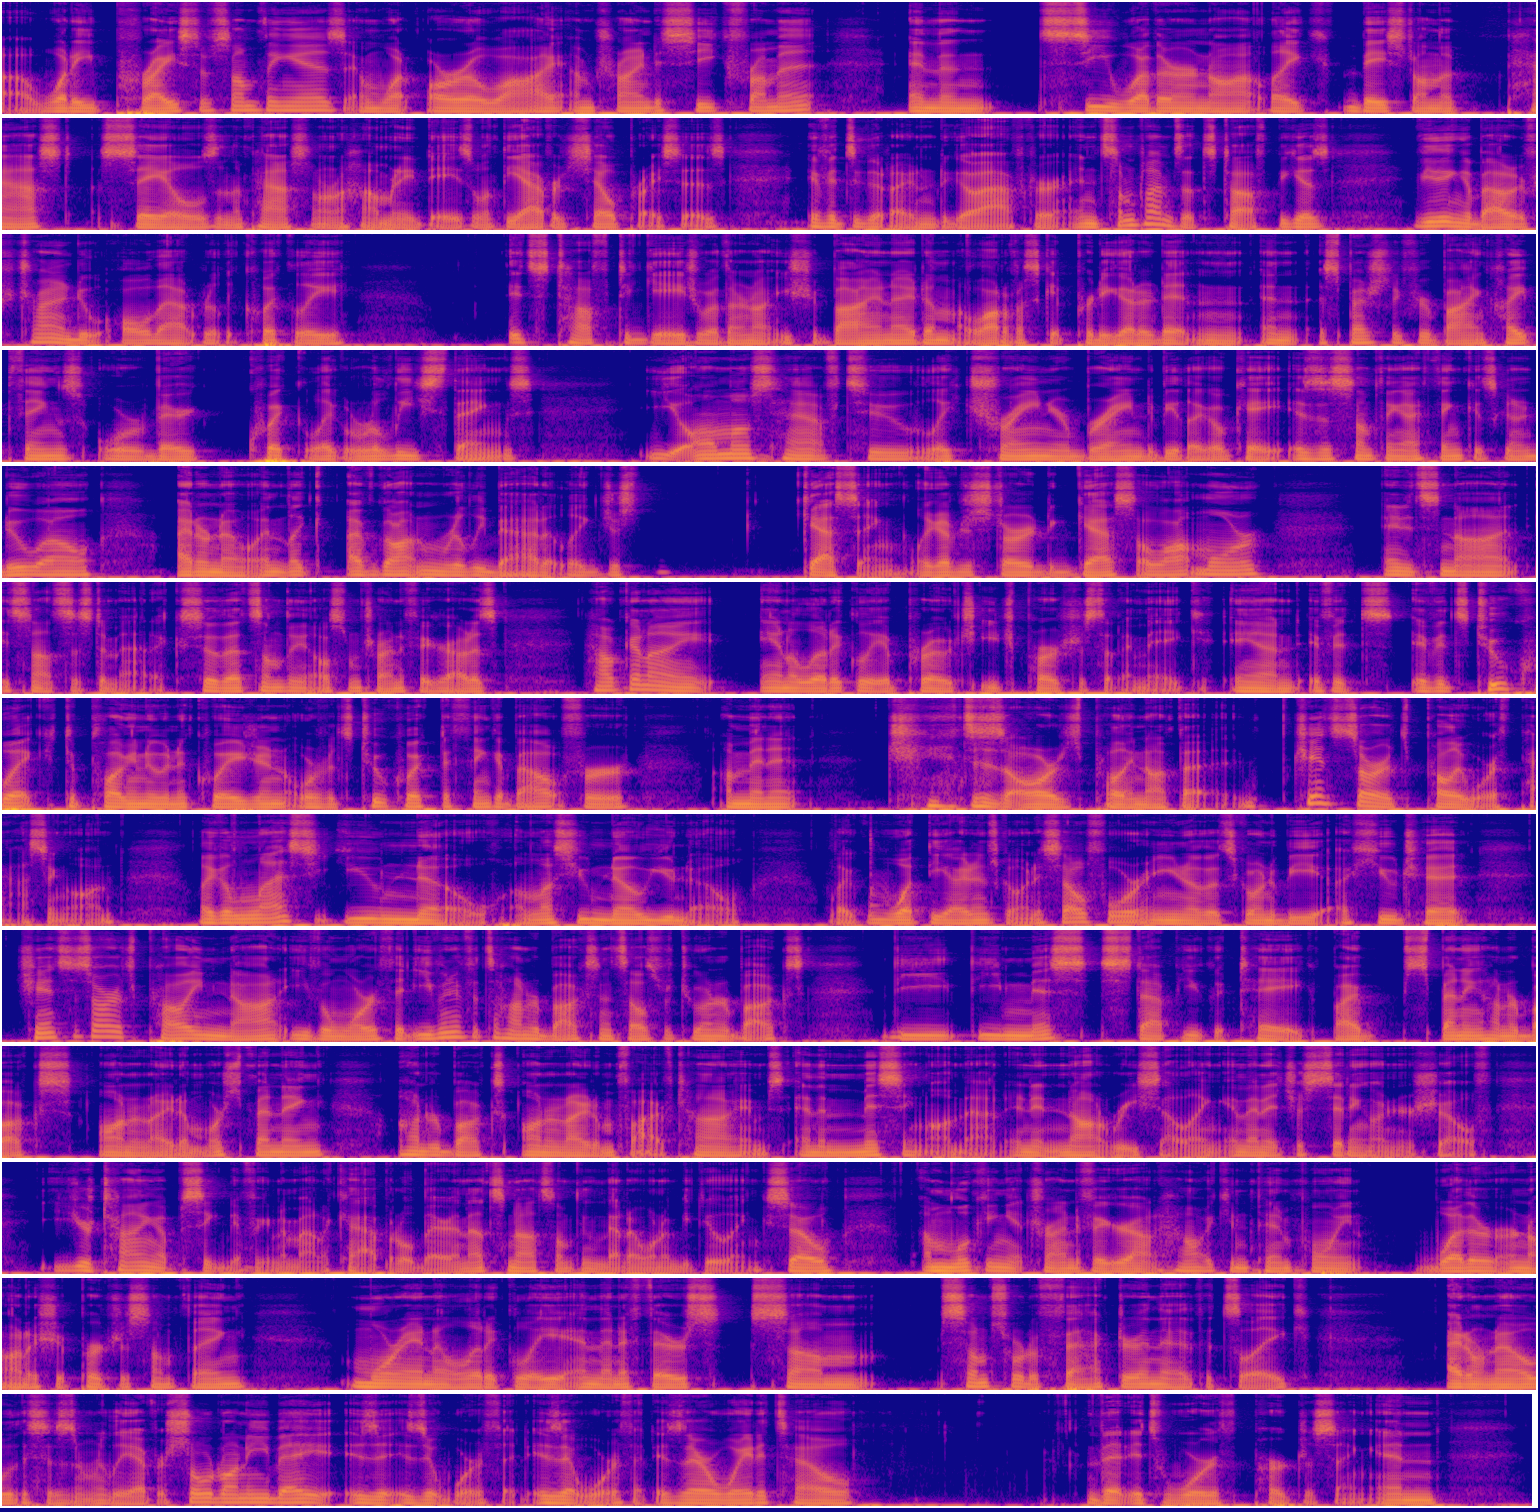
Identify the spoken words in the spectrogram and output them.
uh, what a price of something is and what ROI I'm trying to seek from it, and then see whether or not, like, based on the past sales in the past, I don't know how many days, what the average sale price is, if it's a good item to go after. And sometimes that's tough because if you think about it, if you're trying to do all that really quickly, it's tough to gauge whether or not you should buy an item. A lot of us get pretty good at it, and, and especially if you're buying hype things or very quick, like release things, you almost have to like train your brain to be like, okay, is this something I think is going to do well? I don't know. And like, I've gotten really bad at like just guessing. Like, I've just started to guess a lot more and it's not it's not systematic. So that's something else I'm trying to figure out is how can I analytically approach each purchase that I make? And if it's if it's too quick to plug into an equation or if it's too quick to think about for a minute, chances are it's probably not that chances are it's probably worth passing on. Like unless you know, unless you know you know like what the item's going to sell for and you know that's going to be a huge hit, chances are it's probably not even worth it. Even if it's a hundred bucks and it sells for two hundred bucks, the the misstep you could take by spending hundred bucks on an item or spending hundred bucks on an item five times and then missing on that and it not reselling and then it just sitting on your shelf, you're tying up a significant amount of capital there, and that's not something that I want to be doing. So I'm looking at trying to figure out how I can pinpoint whether or not I should purchase something more analytically, and then if there's some some sort of factor in there that's like I don't know, this isn't really ever sold on eBay. Is it is it worth it? Is it worth it? Is there a way to tell that it's worth purchasing? And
